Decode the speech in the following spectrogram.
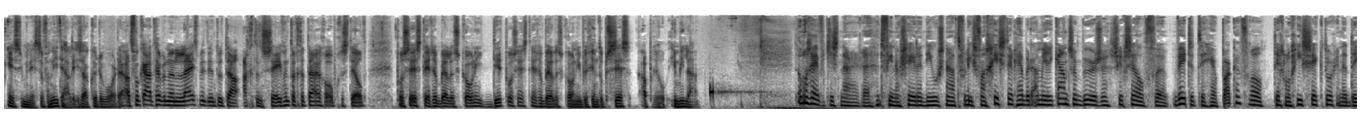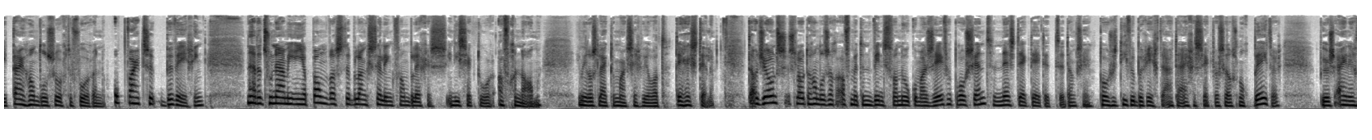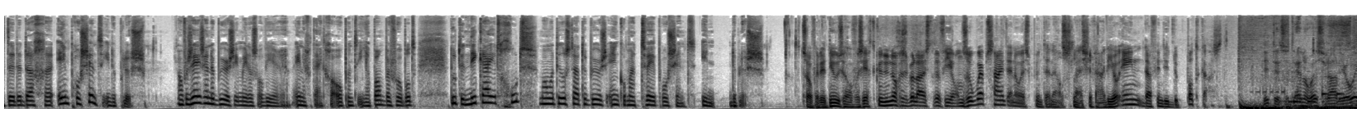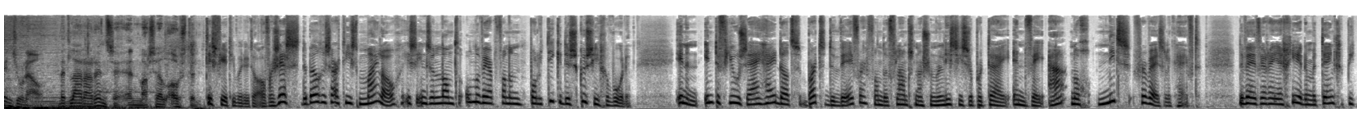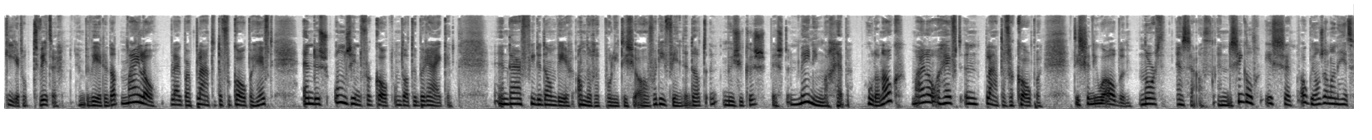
eerste minister van Italië zou kunnen worden. Advocaten hebben een lijst met in totaal 78 getuigen opgesteld. Proces tegen Berlusconi, dit proces tegen Berlusconi, begint op 6 april in Milaan. Dan nog eventjes naar uh, het financiële nieuws. Na het verlies van gisteren hebben de Amerikaanse beurzen zichzelf uh, weten te herpakken. Vooral de technologie-sector en de detailhandel zorgden voor een opwaartse beweging. Na de tsunami in Japan was de belangstelling van beleggers in die sector afgenomen. Inmiddels lijkt de markt zich weer wat te herstellen. Dow Jones sloot de handelsdag af met een winst van 0,7 procent. Nasdaq deed het uh, dankzij positieve berichten uit de eigen sector zelfs nog beter. De beurs eindigde de dag 1 procent in de plus. Over zee zijn de beurzen inmiddels alweer enige tijd geopend. In Japan bijvoorbeeld doet de Nikkei het goed. Momenteel staat de beurs 1,2% in de plus. Tot zover dit nieuwsoverzicht kunt u nog eens beluisteren via onze website nos.nl slash radio 1. Daar vindt u de podcast. Dit is het NOS Radio 1-journaal met Lara Rensen en Marcel Oosten. Het is 14 minuten over 6. De Belgische artiest Milo is in zijn land onderwerp van een politieke discussie geworden. In een interview zei hij dat Bart de Wever van de Vlaams-nationalistische partij N-VA nog niets verwezenlijk heeft. De Wever reageerde meteen gepikeerd op Twitter en beweerde dat Milo blijkbaar platen te verkopen heeft en dus onzin verkoopt om dat te bereiken. En daar vielen dan weer andere politici over die vinden dat een muzikus best een mening mag hebben. Hoe dan ook, Milo heeft een plaat te verkopen. Het is zijn nieuwe album, North and South. En de single is uh, ook bij ons al een hit.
